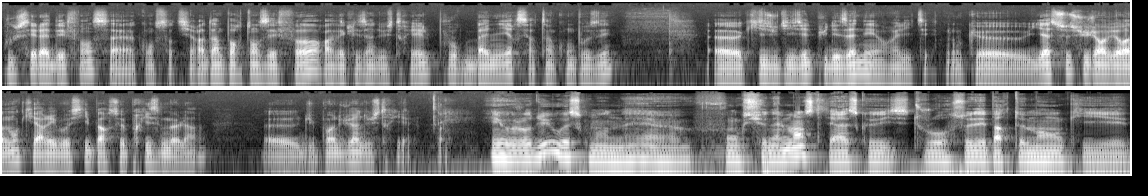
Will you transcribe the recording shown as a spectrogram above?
poussé la défense à consentir d'importants efforts avec les industriels pour bannir certains composés. Euh, qu'ils utilisaient depuis des années en réalité. Donc il y a ce sujet environnement qui arrive aussi par ce prisme-là, du point de vue industriel. Et aujourd'hui, où est-ce qu'on en est euh, fonctionnellement? C'est-à-dire, est-ce que c'est toujours ce département qui est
